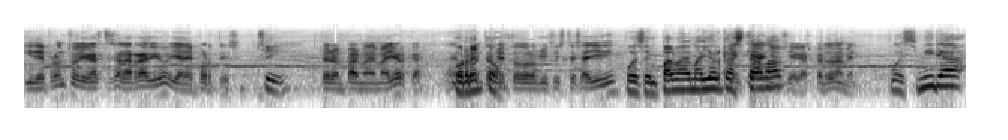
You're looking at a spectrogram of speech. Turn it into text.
y, de pronto llegaste a la radio y a deportes. Sí. Pero en Palma de Mallorca. ¿eh? Correcto. Cuéntame todo lo que hiciste allí. Pues en Palma de Mallorca ¿En estaba... qué años llegas? Perdóname. Pues mira,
